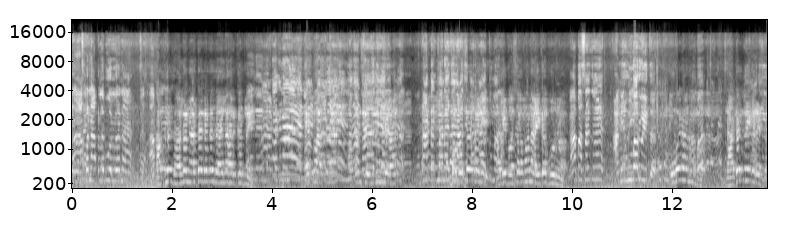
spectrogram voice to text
आपण आपलं बोललो ना. आपलं झालं नाटक आता जायला हरकत नाही. हे आपण समजून घ्या नाटक म्हणायचं बसा तुम्हाला. खाली बसा म्हण ऐका पूर्ण. का बसायचं? आम्ही उभारू इथं. उभं राहा ना. मग. नाटक नाही करायचं.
